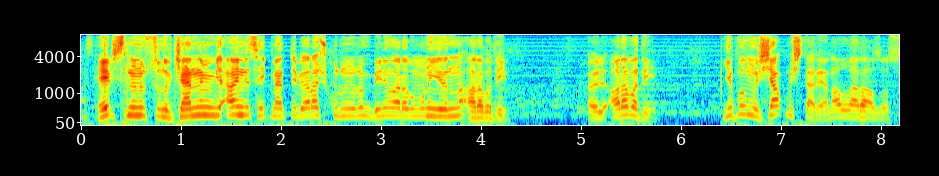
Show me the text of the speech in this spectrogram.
nasıl? Hepsinin üst sınıf. Kendim bir- aynı segmentte bir araç kullanıyorum. Benim arabam onun yerine araba değil. Öyle araba değil. Yapılmış, yapmışlar yani. Allah razı olsun.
